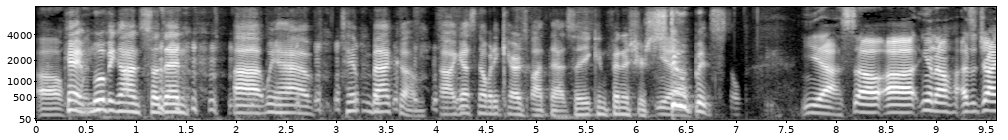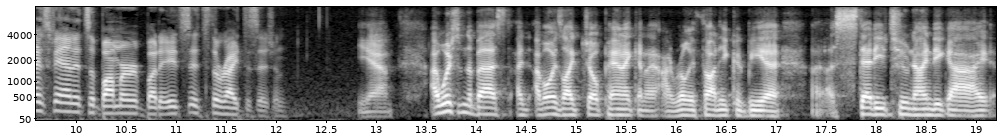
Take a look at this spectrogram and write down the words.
Uh, okay, when... moving on. So then uh, we have Tim Beckham. Uh, I guess nobody cares about that, so you can finish your yeah. stupid story. Yeah. So uh, you know, as a Giants fan, it's a bummer, but it's it's the right decision. Yeah, I wish him the best. I, have always liked Joe Panik, and I, I, really thought he could be a, a steady 290 guy,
